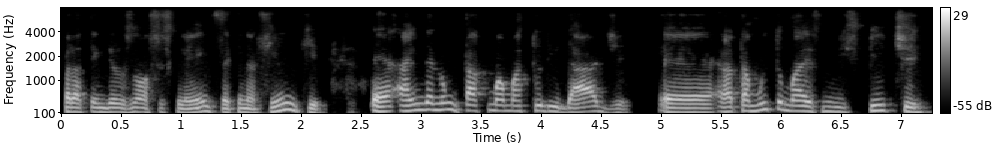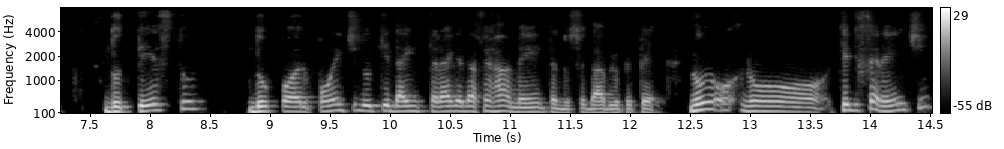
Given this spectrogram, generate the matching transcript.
para atender os nossos clientes aqui na Fink, é, ainda não está com uma maturidade, é, ela está muito mais no speech do texto do PowerPoint do que da entrega da ferramenta do CWPP, no, no que é diferente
